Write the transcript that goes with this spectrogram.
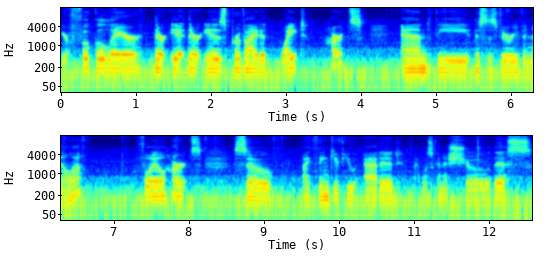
your focal layer. There, there is provided white hearts, and the this is very vanilla foil hearts. So I think if you added, I was going to show this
